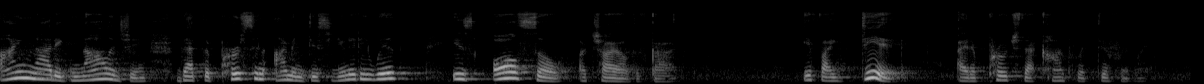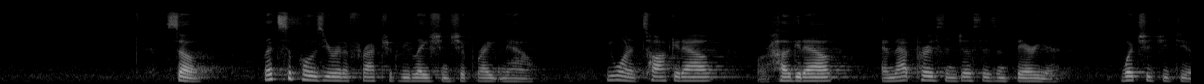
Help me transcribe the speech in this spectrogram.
I'm not acknowledging that the person I'm in disunity with is also a child of God. If I did, I'd approach that conflict differently. So, let's suppose you're in a fractured relationship right now. You want to talk it out or hug it out, and that person just isn't there yet. What should you do?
